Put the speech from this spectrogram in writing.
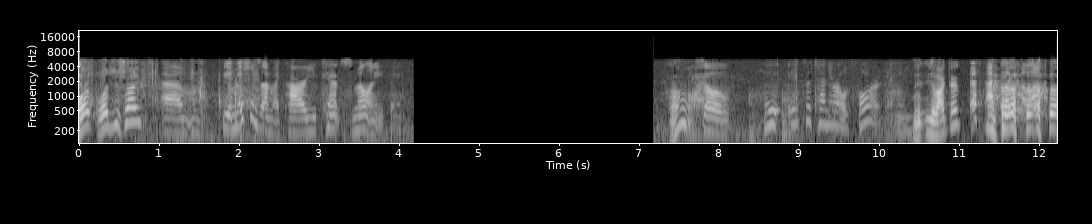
What what did you say? Um, the emissions on my car, you can't smell anything. Oh, So it, it's a 10-year-old Ford. I mean, you like that? I like it a lot.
